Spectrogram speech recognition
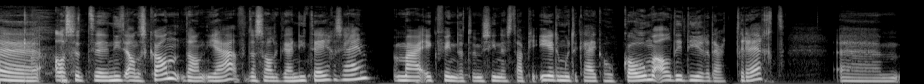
Uh, als het uh, niet anders kan, dan ja, dan zal ik daar niet tegen zijn. Maar ik vind dat we misschien een stapje eerder moeten kijken... hoe komen al die dieren daar terecht... Um,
